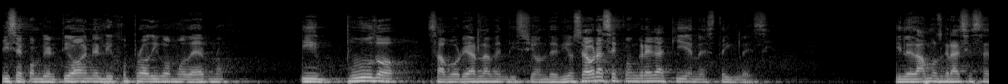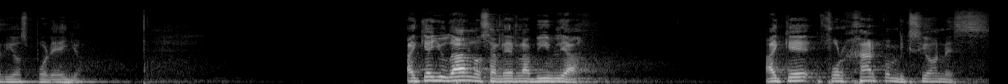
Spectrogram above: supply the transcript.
y se convirtió en el hijo pródigo moderno y pudo saborear la bendición de Dios. Ahora se congrega aquí en esta iglesia y le damos gracias a Dios por ello. Hay que ayudarnos a leer la Biblia. Hay que forjar convicciones.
